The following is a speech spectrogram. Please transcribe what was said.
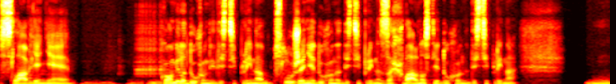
slavljenje, gomila duhovnih disciplina, služenje je duhovna disciplina, zahvalnost je duhovna disciplina. Mm,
